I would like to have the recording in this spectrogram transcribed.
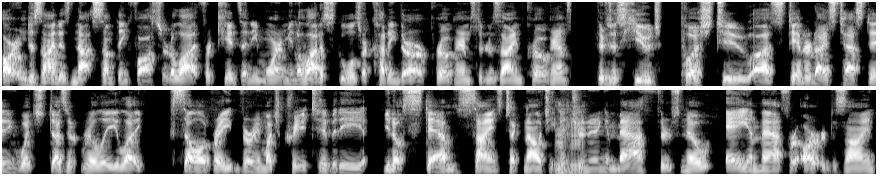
Art and design is not something fostered a lot for kids anymore. I mean, a lot of schools are cutting their art programs, their design programs. There's this huge push to uh, standardized testing, which doesn't really like celebrate very much creativity. You know, STEM, science, technology, mm-hmm. engineering, and math. There's no A in that for art or design.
